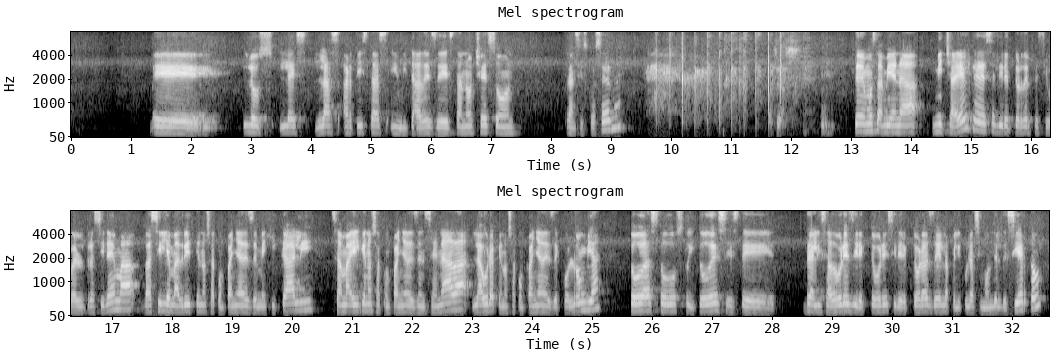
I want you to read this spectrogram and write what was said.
Eh, los, les- las artistas invitadas de esta noche son Francisco Serna. Tenemos también a Michael, que es el director del Festival Ultracinema, Basilia Madrid, que nos acompaña desde Mexicali, Samail, que nos acompaña desde Ensenada, Laura, que nos acompaña desde Colombia, todas, todos y todes, este, realizadores, directores y directoras de la película Simón del Desierto.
